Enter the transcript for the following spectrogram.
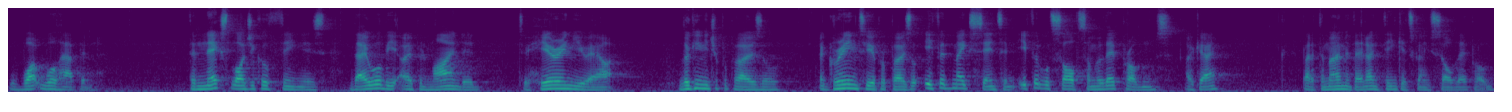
what will happen? The next logical thing is they will be open minded to hearing you out, looking at your proposal, agreeing to your proposal if it makes sense and if it will solve some of their problems, okay? But at the moment, they don't think it's going to solve their, problem,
